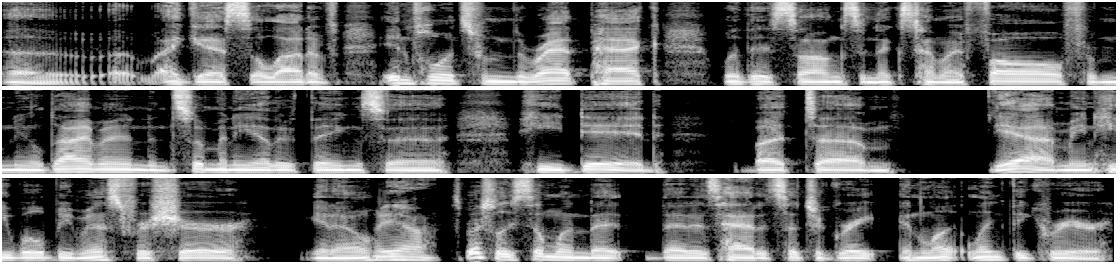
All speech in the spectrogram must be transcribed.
uh, I guess a lot of influence from the Rat Pack with his songs "The Next Time I Fall" from Neil Diamond and so many other things uh, he did. But um, yeah, I mean, he will be missed for sure. You know, yeah, especially someone that that has had such a great and lengthy career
